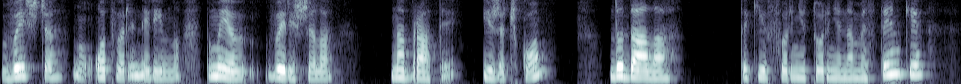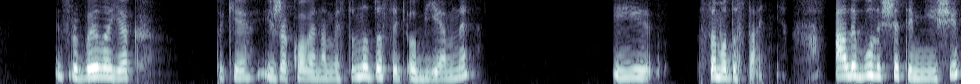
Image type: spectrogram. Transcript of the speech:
вища, ну, отвори нерівно. Тому я вирішила набрати їжачком, додала такі фурнітурні намистинки і зробила як таке їжакове намисто. Воно досить об'ємне, і самодостатня. Але були ще темніші.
